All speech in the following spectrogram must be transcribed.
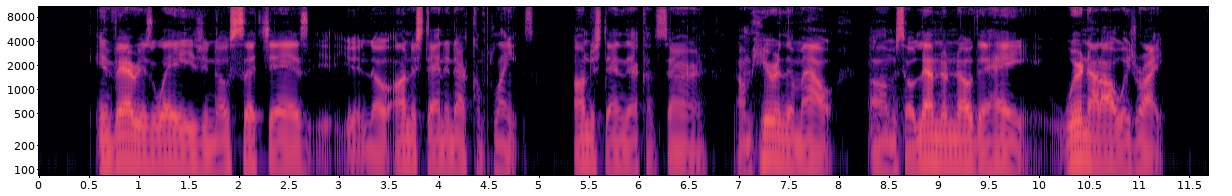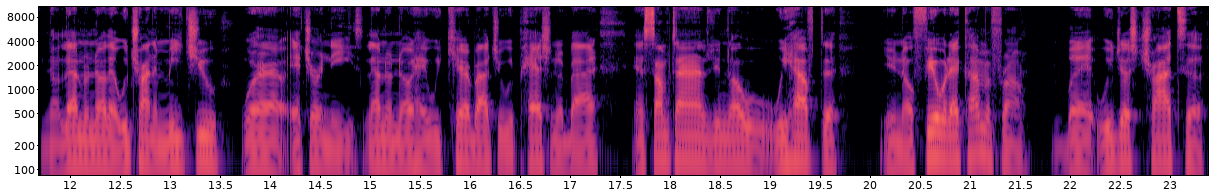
in various ways, you know, such as you know, understanding their complaints, understanding their concern. I'm hearing them out. Um, so letting them know that hey, we're not always right. You know, letting them know that we're trying to meet you where at your needs. Letting them know, hey, we care about you, we're passionate about it. And sometimes, you know, we have to, you know, feel where they're coming from. But we just try to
